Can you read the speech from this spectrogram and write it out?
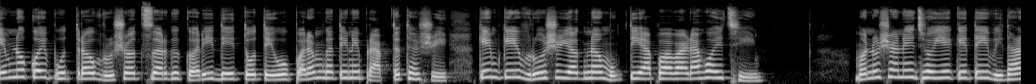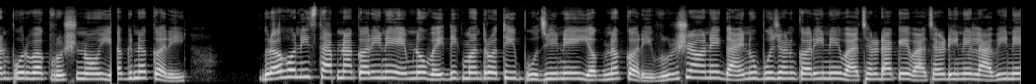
એમનો કોઈ પુત્ર વૃષોત્સર્ગ કરી દે તો તેઓ પરમગતિને પ્રાપ્ત થશે, કેમ કે વૃષ યજ્ઞ મુક્તિ આપવાવાળા હોય છે. મનુષ્યને જોઈએ કે તે વિધાનપૂર્વક વૃષનો યજ્ઞ કરી, ગ્રહોની સ્થાપના કરીને એમનો વૈદિક મંત્રોથી પૂજીને યજ્ઞ કરી વૃક્ષ અને ગાયનું પૂજન કરીને વાછરડા કે વાછરડીને લાવીને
